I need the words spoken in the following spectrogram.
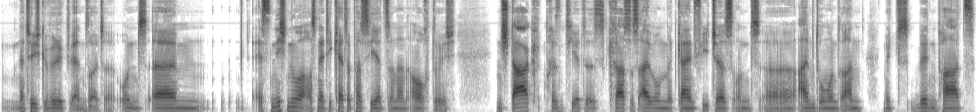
natürlich gewürdigt werden sollte und ähm, es nicht nur aus einer Etikette passiert, sondern auch durch ein stark präsentiertes, krasses Album mit geilen Features und äh, allem drum und dran, mit wilden Parts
